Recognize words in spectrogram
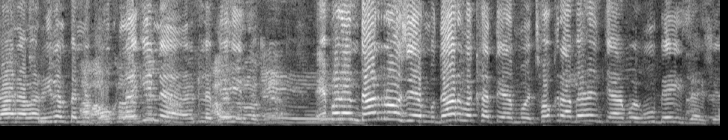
ના ના હિરલ બેન ને ભૂખ લાગી ને એટલે બે એ પણ એમ દરરોજ એમ દર વખતે એમ હોય. છોકરા બેહે ને ત્યારે હું બેહી જાય છે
